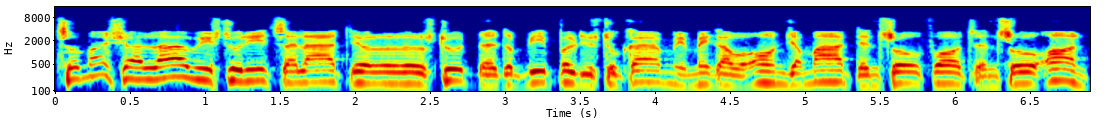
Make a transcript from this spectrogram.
So mashallah we used to read Salat, that the people used to come, we make our own Jamaat and so forth and so on.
